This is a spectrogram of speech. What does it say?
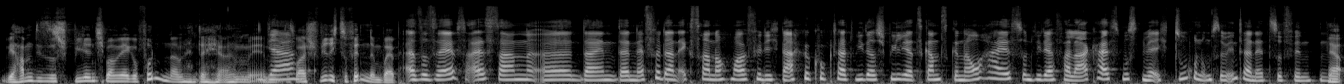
Wir haben dieses Spiel nicht mal mehr gefunden am hinterher. Im- im- Ja. Es war schwierig zu finden im Web. Also selbst als dann äh, dein, dein Neffe dann extra nochmal für dich nachgeguckt hat, wie das Spiel jetzt ganz genau heißt und wie der Verlag heißt, mussten wir echt suchen, um es im Internet zu finden. Ja.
